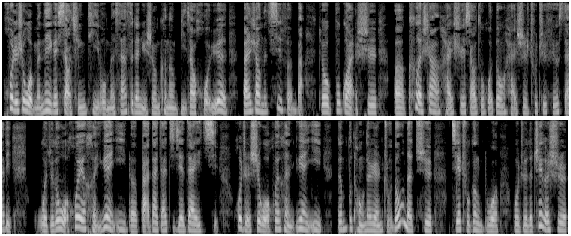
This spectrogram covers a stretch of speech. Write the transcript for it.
或者是我们那个小群体，我们三四个女生可能比较活跃班上的气氛吧，就不管是。呃，课上还是小组活动，还是出去 field study，我觉得我会很愿意的把大家集结在一起，或者是我会很愿意跟不同的人主动的去接触更多。我觉得这个是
